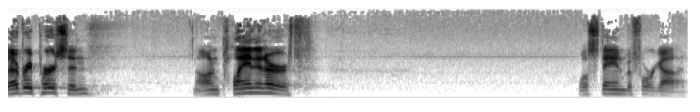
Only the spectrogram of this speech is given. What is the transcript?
So every person on planet Earth will stand before God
